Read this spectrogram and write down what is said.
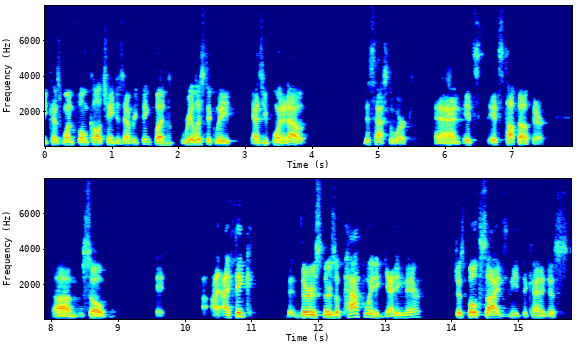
because one phone call changes everything. But Mhm. realistically, as you pointed out, this has to work, and it's it's tough out there. Um, so it, I, I think there's there's a pathway to getting there. Just both sides need to kind of just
